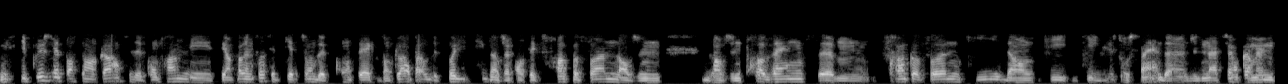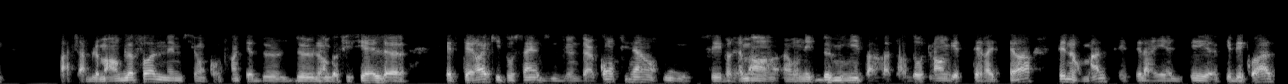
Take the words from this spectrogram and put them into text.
Mais ce qui est plus important encore, c'est de comprendre, c'est encore une fois cette question de contexte. Donc là, on parle de politique dans un contexte francophone, dans une dans une province euh, francophone qui, dans, qui, qui existe au sein d'une nation quand même passablement anglophone, même si on comprend qu'il y a deux, deux langues officielles, euh, etc., qui est au sein d'un continent où c'est vraiment, on est dominé par, par d'autres langues, etc., etc. C'est normal, c'est la réalité euh, québécoise.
